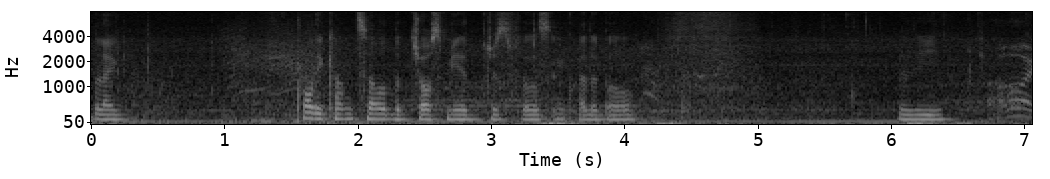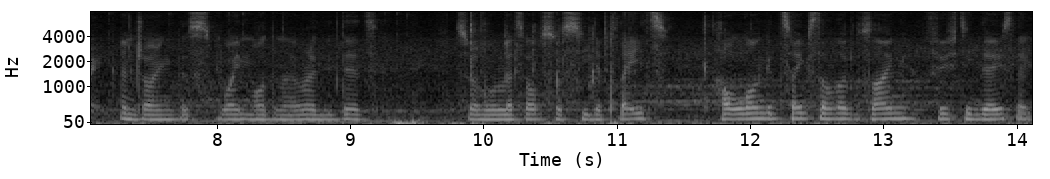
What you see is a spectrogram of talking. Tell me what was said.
Like, probably can't tell, but trust me, it just feels incredible. Really enjoying this way more than I already did. So let's also see the plates. How long it takes to unlock the flying? 15 days, like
